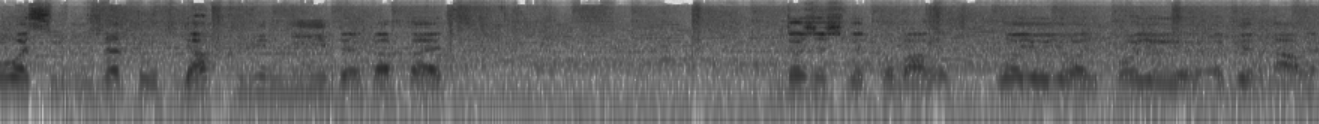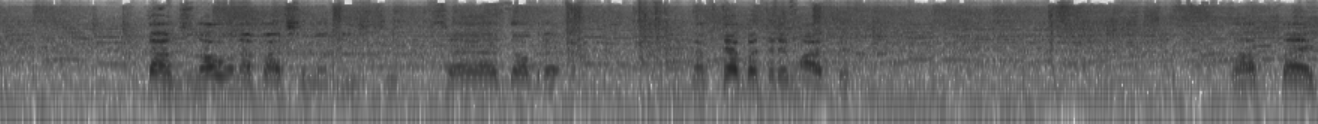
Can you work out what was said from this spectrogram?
Ось він вже тут. Як він їде, капець. Дуже швидко валить. Ой-ой-ой, ой-ой-ой, обігнали. Так, знову на першому місці. Це добре. Так треба тримати. Капець.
